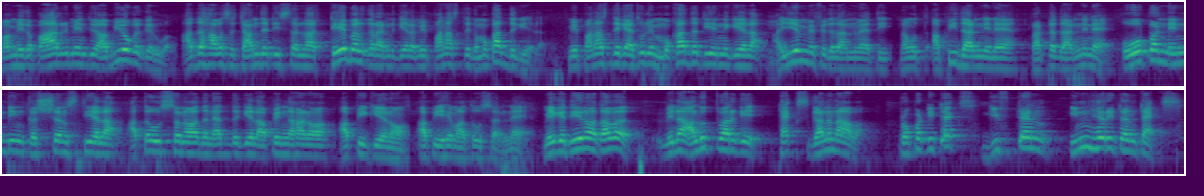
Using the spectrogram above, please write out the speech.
මම මේක පාර්ලිමේන්තුවේ අභියෝග කරුවා. අද හවස ඡන්දෙට ඉස්සෙල්ලා ටේබල් කරන්න කියලා මේ 52 මොකද්ද කියලා. මේ 52 ඇතුලේ මොකද්ද තියෙන්නේ කියලා IMF එක දන්නවා ඇති. නමුත් අපි දන්නේ නැහැ. රට දන්නේ නැහැ. ඕපන් එන්ඩින් ක්වෙස්චන්ස් තියලා අත උස්සනවාද නැද්ද කියලා අපෙන් අහනවා. අපි කියනවා අපි එහෙම අත උස්සන්නේ නැහැ. මේකේ තියෙනවා තව වෙන අලුත් වර්ගයේ ටැක්ස් ගණනාවක්. property tax, gift and inheritance tax.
